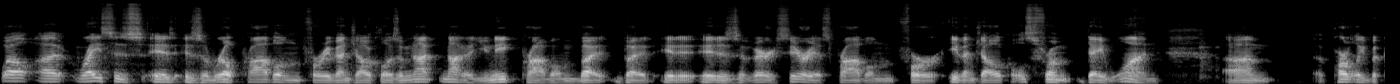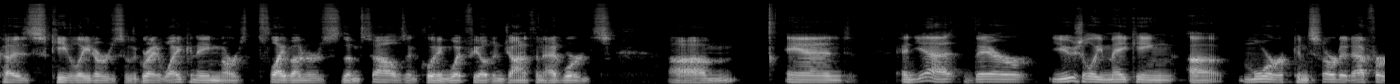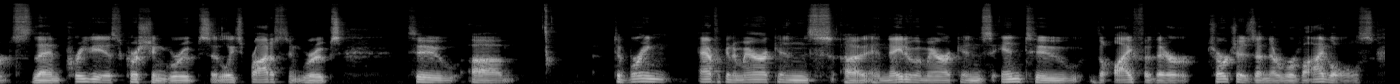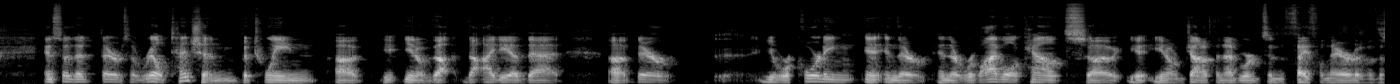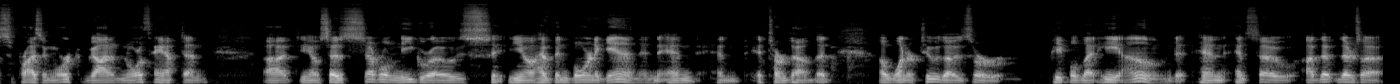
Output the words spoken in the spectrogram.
Well, uh, race is, is is a real problem for evangelicalism. Not not a unique problem, but but it it is a very serious problem for evangelicals from day one. Um, partly because key leaders of the Great Awakening are slave owners themselves, including Whitefield and Jonathan Edwards, um, and and yet they're usually making uh, more concerted efforts than previous Christian groups, at least Protestant groups, to um, to bring African Americans uh, and Native Americans into the life of their churches and their revivals, and so that there's a real tension between uh, you, you, know the the idea that uh they're uh, you're recording in, in, their in their revival accounts. Uh, you, you, know, Jonathan Edwards in the faithful narrative of the surprising work of God in Northampton. Uh, you know, says several Negroes, you know, have been born again, and and and it turns out that uh, one or two of those are people that he owned, and and so uh, th- there's a,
